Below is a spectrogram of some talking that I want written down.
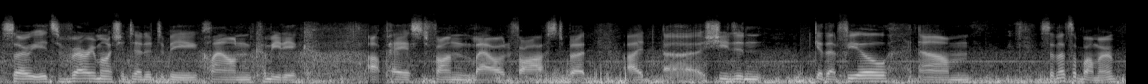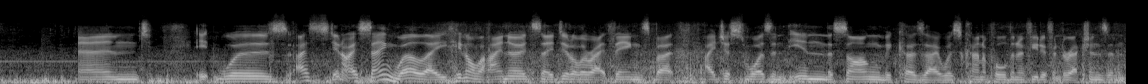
so it's very much intended to be clown, comedic, up-paced, fun, loud, fast. But I, uh, she didn't get that feel, um, so that's a bummer and it was I you know I sang well. I hit all the high notes. I did all the right things but I just wasn't in the song because I was kind of pulled in a few different directions. And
